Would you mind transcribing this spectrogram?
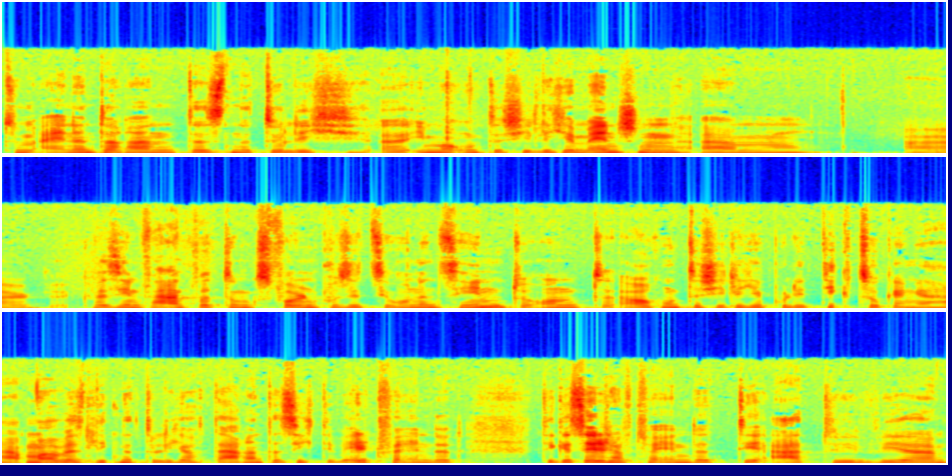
zum einen daran, dass natürlich äh, immer unterschiedliche Menschen ähm, äh, quasi in verantwortungsvollen Positionen sind und auch unterschiedliche Politikzugänge haben. Aber es liegt natürlich auch daran, dass sich die Welt verändert, die Gesellschaft verändert, die Art, wie wir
